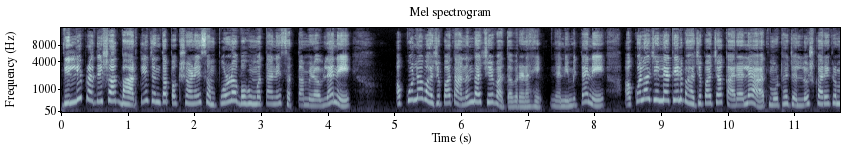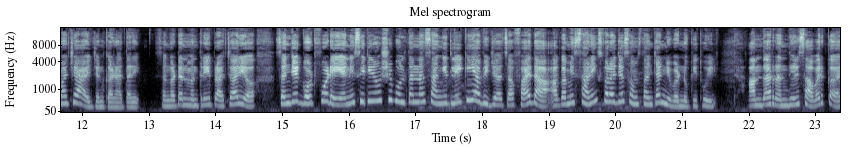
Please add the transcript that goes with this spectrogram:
दिल्ली प्रदेशात भारतीय जनता पक्षाने संपूर्ण बहुमताने सत्ता मिळवल्याने अकोला भाजपात आनंदाचे वातावरण आहे. या निमित्ताने अकोला जिल्ह्यातील भाजपाच्या कार्यालयात मोठा जल्लोष कार्यक्रमाचे आयोजन करण्यात आले. संघटन मंत्री प्राचार्य संजय गोटफोडे यांनी सिटी न्यूजशी बोलताना सांगितले की या विजयाचा फायदा आगामी स्थानिक स्वराज्य संस्थांच्या निवडणुकीत होईल. आमदार रणधीर सावरकर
